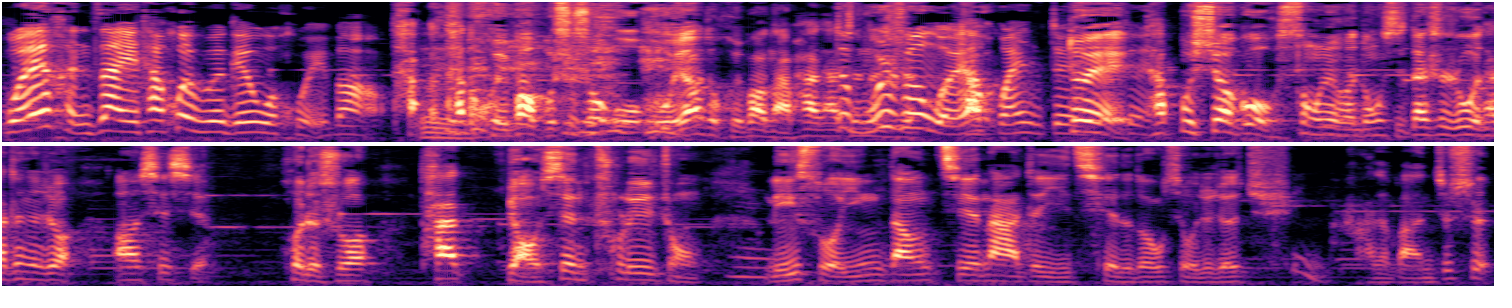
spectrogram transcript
我也很在意他会不会给我回报。他他的回报不是说我我要的回报，哪怕他真的就不是说我要还你对对对他不需要给我送任何东西，但是如果他真的就啊谢谢，或者说他表现出了一种理所应当接纳这一切的东西，我就觉得去你妈的吧，就是。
